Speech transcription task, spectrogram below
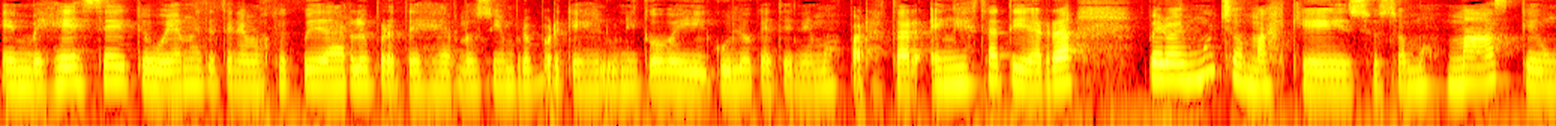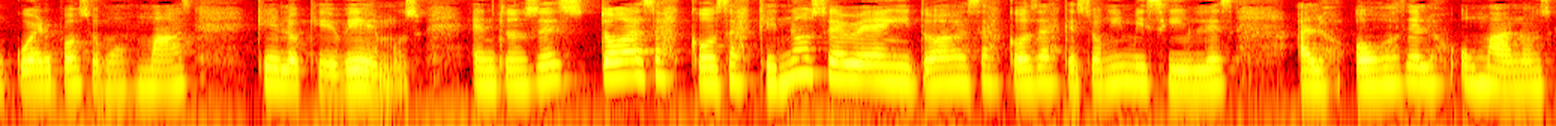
envejece, que obviamente tenemos que cuidarlo y protegerlo siempre porque es el único vehículo que tenemos para estar en esta tierra, pero hay mucho más que eso, somos más que un cuerpo, somos más que lo que vemos. Entonces, todas esas cosas que no se ven y todas esas cosas que son invisibles a los ojos de los humanos,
